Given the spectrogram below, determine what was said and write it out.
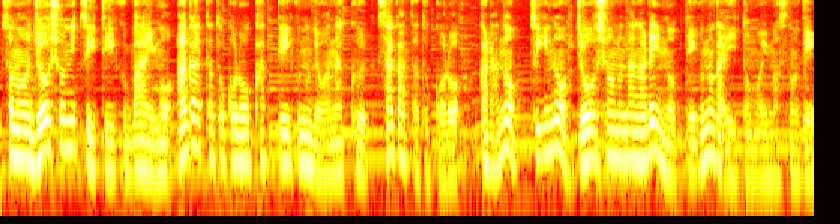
その上昇についていく場合も、上がったところを買っていくのではなく、下がったところからの次の上昇の流れに乗っていくのがいいと思いますので、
